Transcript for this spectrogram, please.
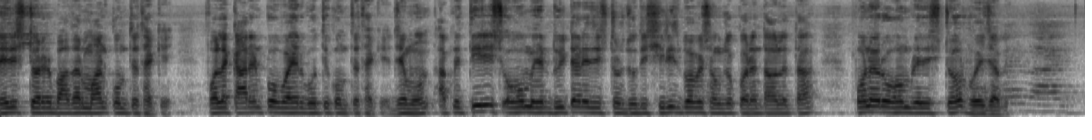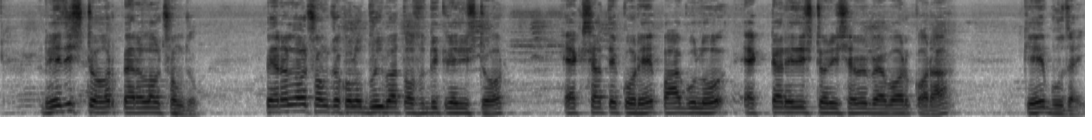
রেজিস্টরের বাধার মান কমতে থাকে, ফলে কারেন্ট প্রবাহের গতি কমতে থাকে। যেমন, আপনি তিরিশ ওহমের দুইটা রেজিস্টর যদি সিরিজভাবে সংযোগ করেন, তাহলে তা পনেরো ওহম রেজিস্টর হয়ে যাবে। রেজিস্টর প্যারালাল সংযোগ। প্যারালাল সংযোগ হলো দুই বা ততোধিক রেজিস্টর একসাথে করে পাগুলো একটা রেজিস্টর হিসেবে ব্যবহার করাকে বোঝায়।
